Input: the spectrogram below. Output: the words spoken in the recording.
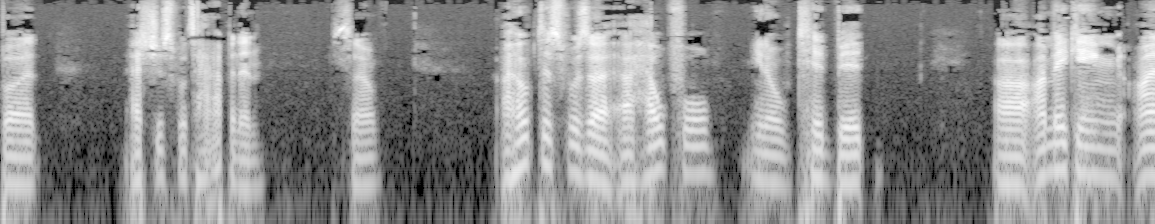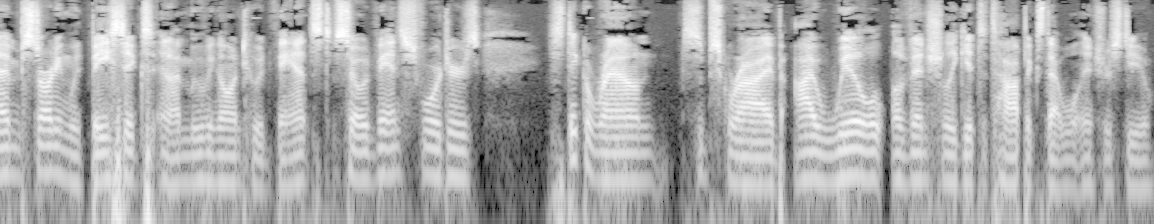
but that's just what's happening. So, I hope this was a, a helpful, you know, tidbit uh, I'm making, I'm starting with basics and I'm moving on to advanced. So advanced forgers, stick around, subscribe. I will eventually get to topics that will interest you,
